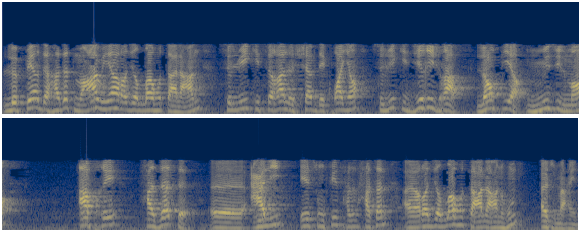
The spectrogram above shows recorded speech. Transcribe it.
le père de Hazrat Muawiyah ta'ala celui qui sera le chef des croyants, celui qui dirigera l'empire musulman après Hazrat euh, Ali et son fils Hazrat Hassan euh, radiallahu ta'ala ajma'in.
